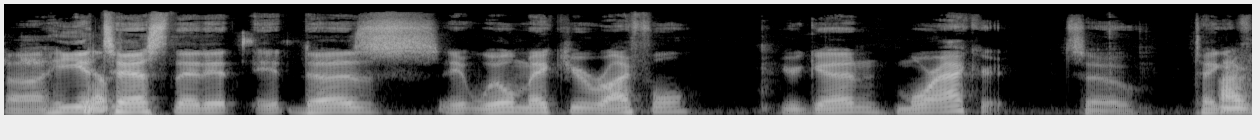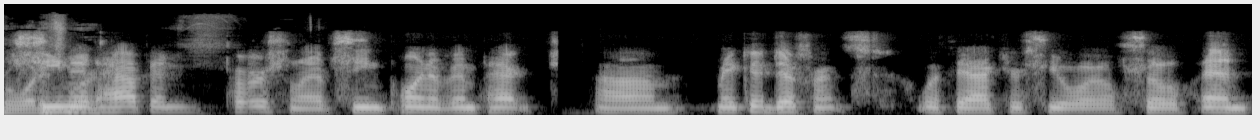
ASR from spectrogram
Uh, he Yep. attests that it it does it will make your rifle, your gun more accurate. So take it I've for what seen it happen personally. I've seen point of impact um, make a difference with the accuracy oil. So, and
